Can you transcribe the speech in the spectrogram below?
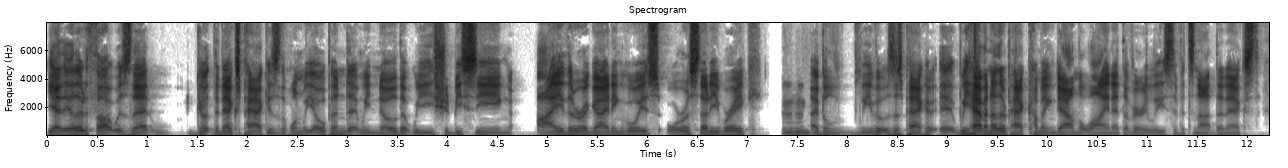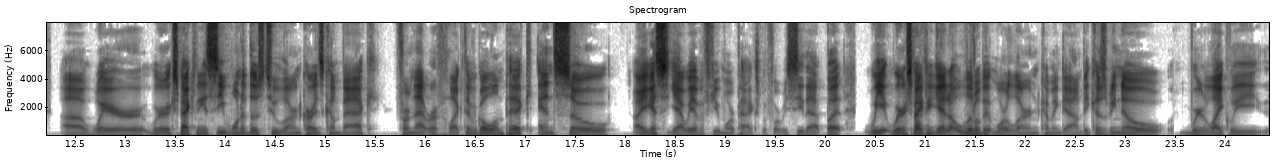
Yeah, the other thought was that go, the next pack is the one we opened, and we know that we should be seeing either a guiding voice or a study break. Mm-hmm. I believe it was this pack. It, we have another pack coming down the line at the very least, if it's not the next, uh, where we're expecting to see one of those two learn cards come back from that reflective golem pick. And so I guess yeah, we have a few more packs before we see that, but we we're expecting to get a little bit more learn coming down because we know we're likely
